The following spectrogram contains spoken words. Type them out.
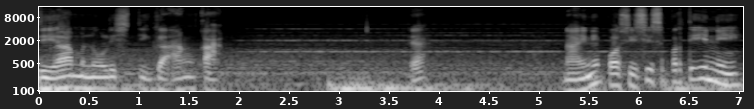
dia menulis tiga angka. Ya. Nah ini posisi seperti ini,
